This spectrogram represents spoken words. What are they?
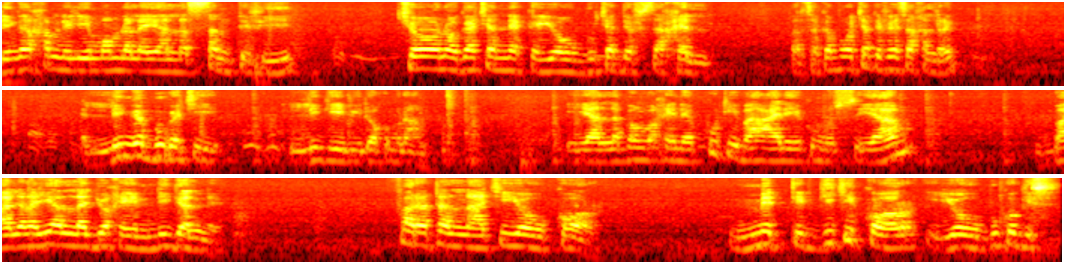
li nga xam ne lii moom la la yàlla sant fii coono ga ca nekk yow bu ca def sa xel parce que boo ca defee sa xel rek li nga bugg ci liggéey bi doo ko mun a am yàlla ba mu waxee ne kutiba aleykum siyaam bala yàlla joxe ndigal ne faratal naa ci yow koor mettit gi ci koor yow bu ko gis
